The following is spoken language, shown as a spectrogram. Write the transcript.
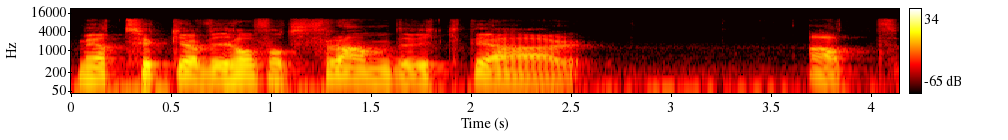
Men jag tycker att vi har fått fram det viktiga här att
